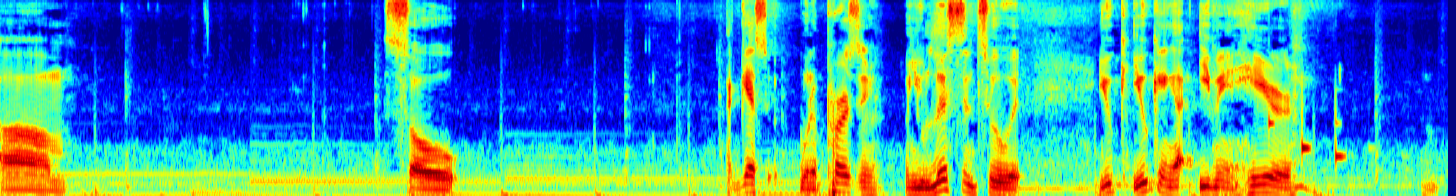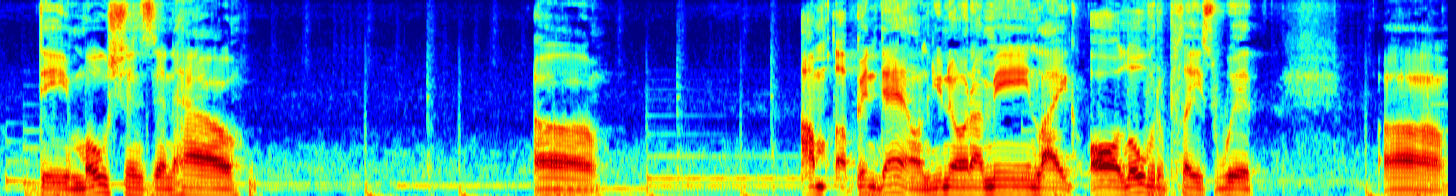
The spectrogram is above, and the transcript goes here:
Um, so guess when a person, when you listen to it, you you can even hear the emotions and how. Uh, I'm up and down, you know what I mean? Like all over the place with uh,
